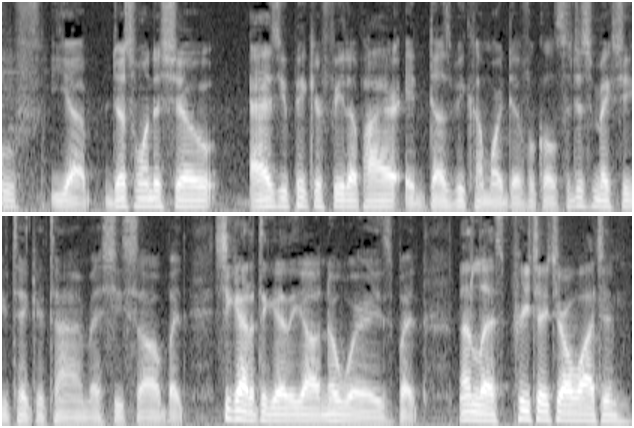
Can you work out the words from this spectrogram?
Oof. Yep. Just wanted to show as you pick your feet up higher, it does become more difficult. So just make sure you take your time as she saw. But she got it together, y'all. No worries. But nonetheless, appreciate y'all watching.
